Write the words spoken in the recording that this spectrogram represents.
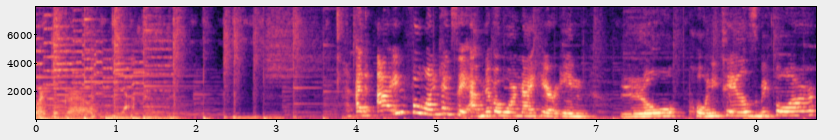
Work it, girl. Yes. And I, for one, can say I've never worn my hair in low ponytails before.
